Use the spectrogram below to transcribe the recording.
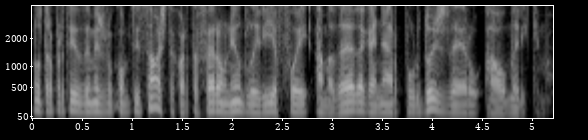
Noutra partida da mesma competição, esta quarta-feira, a União de Leiria foi à Madeira ganhar por 2-0 ao Marítimo.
